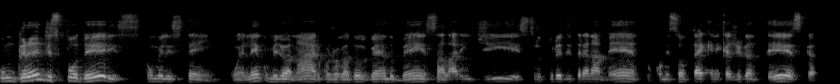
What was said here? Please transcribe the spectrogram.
com grandes poderes, como eles têm, com um elenco milionário, com jogador ganhando bem, salário em dia, estrutura de treinamento, comissão técnica gigantesca,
